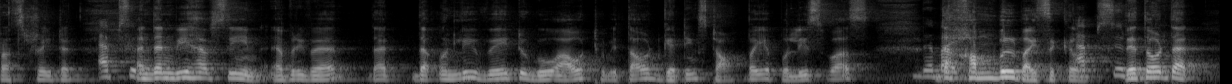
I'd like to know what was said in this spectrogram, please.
frustrated. Absolutely. And then we have seen everywhere that the only way to go out without getting stopped by a police was The the, humble bicycle. Absolutely. They thought that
